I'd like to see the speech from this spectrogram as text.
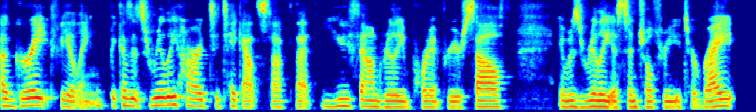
a great feeling because it's really hard to take out stuff that you found really important for yourself. It was really essential for you to write.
